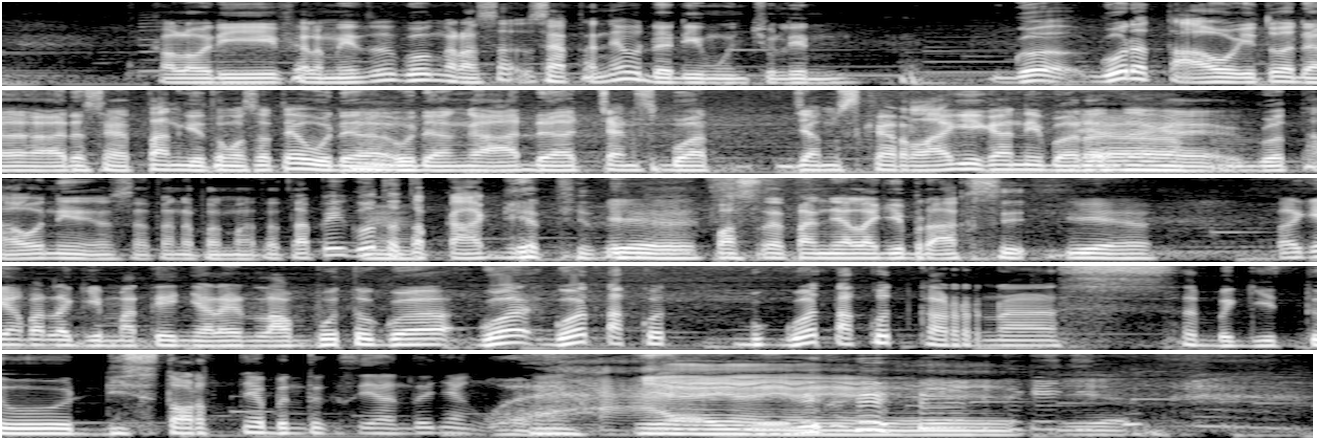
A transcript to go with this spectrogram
kalau di film itu gue ngerasa setannya udah dimunculin. Gue gue udah tahu itu ada ada setan gitu. Maksudnya udah udah nggak ada chance buat jump scare lagi kan ibaratnya Hmm. Ya. kayak gue tahu nih setan depan mata. Tapi gue tetap kaget gitu. Iya. Pas setannya lagi beraksi. Iya. Bagi yang lagi mati nyalain lampu tuh gua gua gua takut gua takut karena sebegitu distortnya bentuk si hantunya. Wah. Iya iya iya iya. iya. Iya.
